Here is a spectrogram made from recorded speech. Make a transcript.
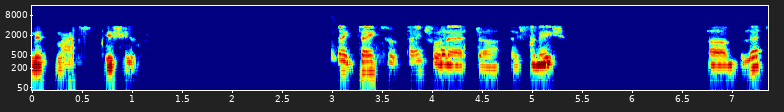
mismatch issue. Thank, thanks, for, thanks for that uh, explanation. Um, let's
